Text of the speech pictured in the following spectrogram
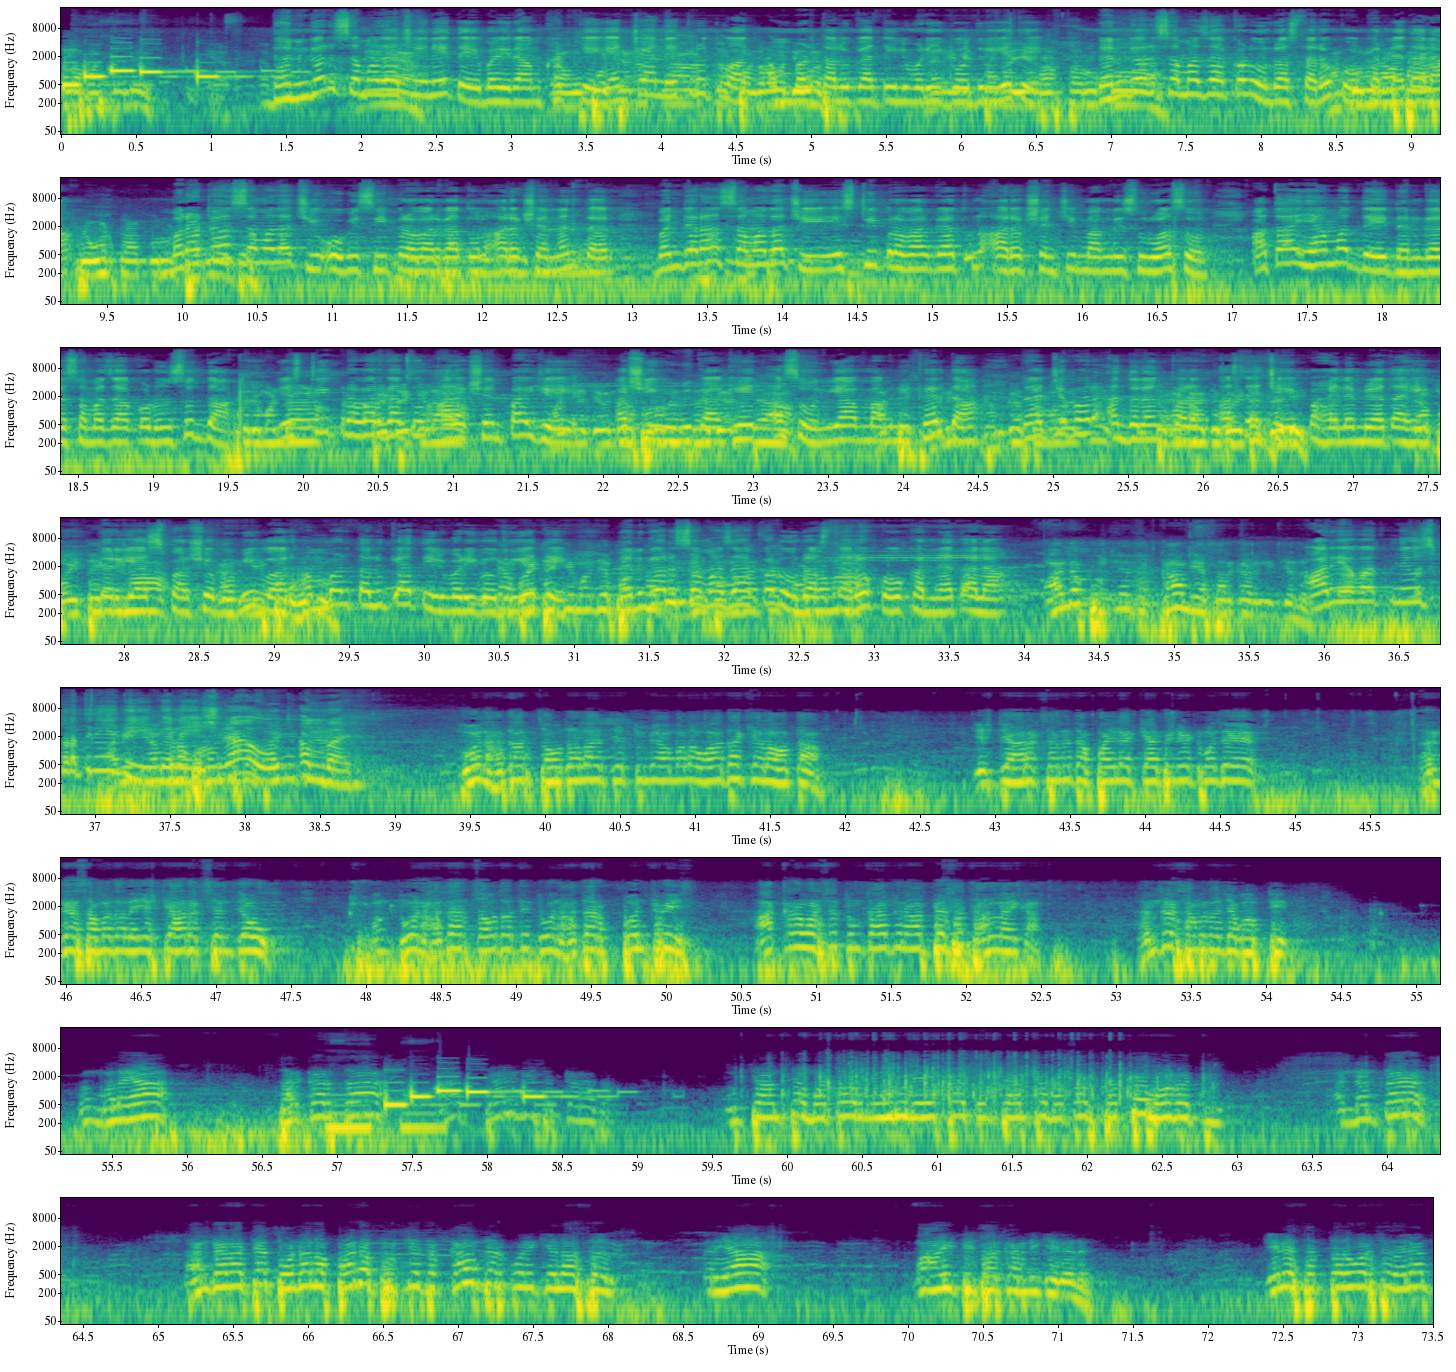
Iyo 尽力 Dhangar समाजाचे नेते बळीराम खटके यांच्या नेतृत्वात अंबड तालुक्यातील वडी गोद्री येथे धनगर समाजाकडून रस्ता रोको करण्यात आला. मराठा समाजाची ओबीसी प्रवर्गातून आरक्षण नंतर बंजारा समाजाची एसटी प्रवर्गातून आरक्षणची मागणी सुरू असून आता यामध्ये धनगर समाजाकडून सुद्धा एसटी प्रवर्गातून आरक्षण पाहिजे अशी भूमिका घेत असून या मागणीकरता राज्यभर आंदोलन करत असल्याचे पाहायला मिळत आहे. तर याच पार्श्वभूमीवर अंबड तालुक्यातील वडीगोद्री येथे धनगर समाजाकडून रस्ता रोको करण्यात आला. काम या सरकारने केलं. आर्यवत न्यूज प्रतिनिधी गणेश राऊत अंबड. दोन हजार चौदाला जे तुम्ही आम्हाला वादा केला होता एसटी आरक्षणाच्या पहिल्या कॅबिनेटमध्ये धनगर समाजाला एसटी आरक्षण देऊ. मग दोन हजार चौदा ते दोन हजार पंचवीस अकरा वर्ष तुमचा अजून अभ्यासच झाला नाही का? धनगर समाजाच्या बाबतीत. मग मला या सरकारचा तुमच्या आमच्या मतावर निवडून यायचं तुमच्या आमच्या मतावर सत्ता भोगायची आणि नंतर धनगराच्या तोंडाला पानं फुटण्याचं काम जर कोणी केलं असेल तर या महायुती सरकारने केलेलं आहे. गेले सत्तर वर्ष झाल्या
